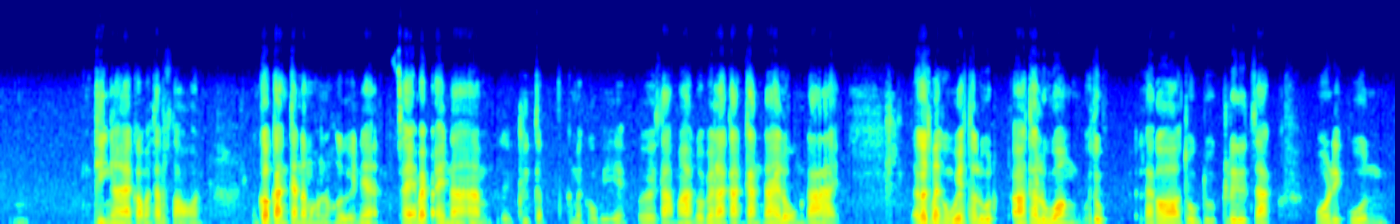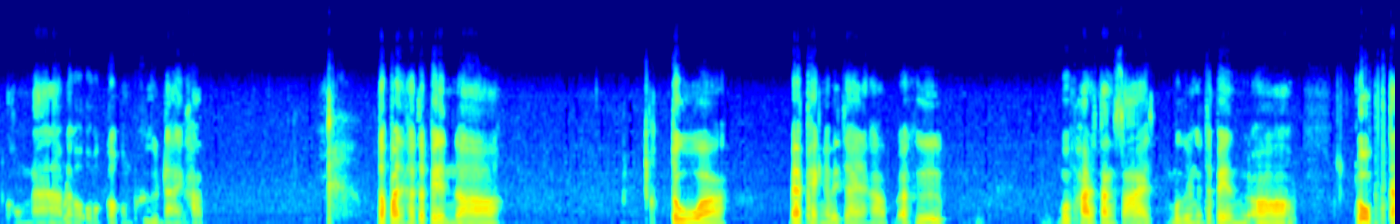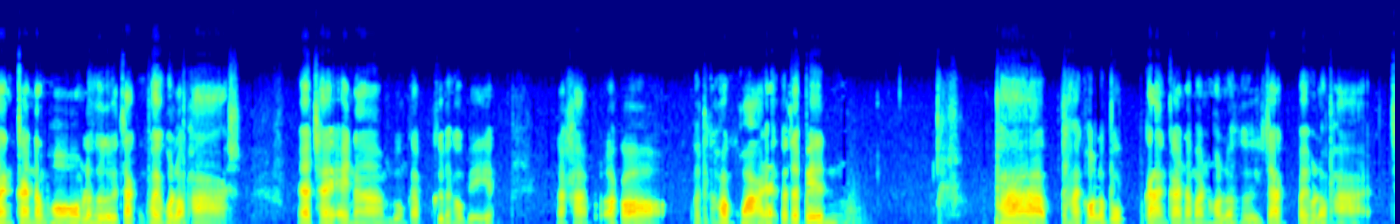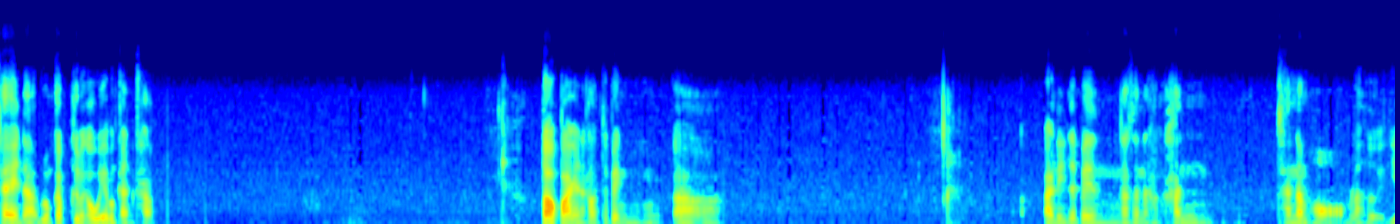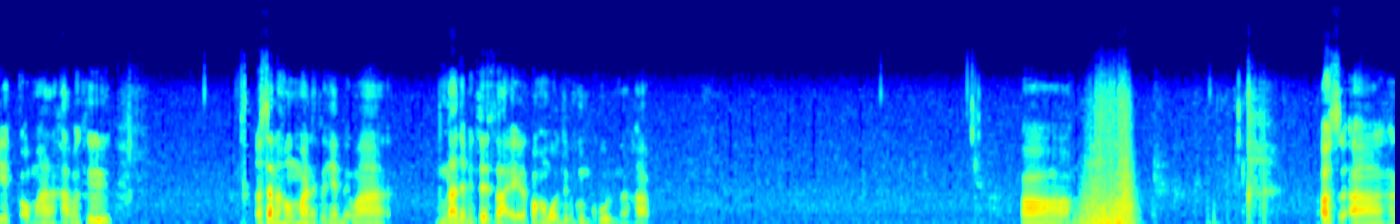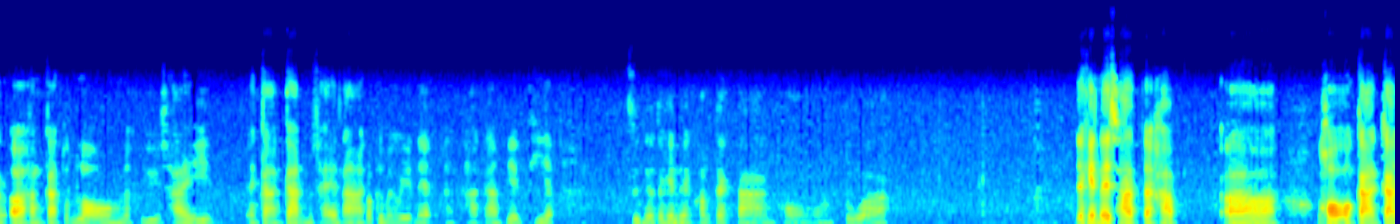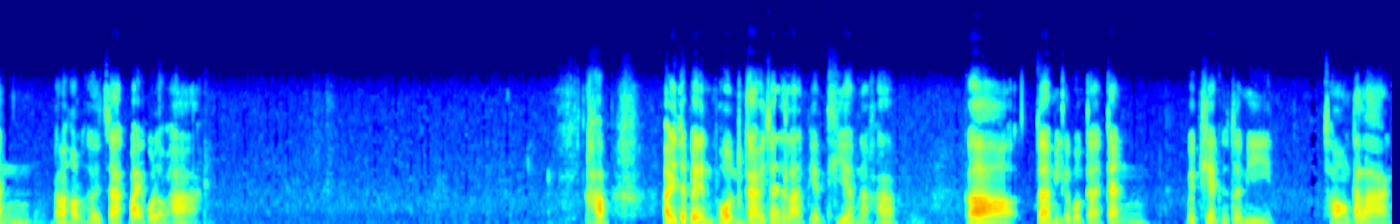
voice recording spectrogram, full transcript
ที่ง่ายก็มาซับซ้อน ก็การกันน้ำมันหอมระเหยเนี่ยใช้แบบไอ้น้ำหรือคือกับเครื่องไมโครเวฟโดยสามารถลดเวลาการกันได้ลงได้ แล้วก็ไมโครเวฟทะลุอ่าทะลวงวัตถุแล้วก็ถูกดูดกลืนจากโมเลกุลของน้ำแล้วก็องค์ประกอบของพืชได้ครับ ต่อไปนะครับจะเป็นอ่าตัวแบบแผนงานวิจัยนะครับ ก็คือบนภาพทางซ้ายมือจะเป็นอ่าระบบการกันน้ำหอมระเหยจากไฟโหระพา ใช้ไอ้น้ำร่วมกับคลื่นไมโครเวฟนะครับ แล้วก็ข้างขวาเนี่ยก็จะเป็น ภาพทางของระบบการกันน้ำมันหอมระเหยจากใบโหระพาใช้ไอ้น้ำร่วมกับคลื่นไมโครเวฟเหมือนกันครับ ต่อไปนะครับจะเป็นอ่าอันนี้จะเป็นลักษณะขั้นชั้นน้ำหอมระเหยที่แยกออกมานะครับก็คือ ลักษณะของมันจะเห็นได้ว่า น่าจะเป็นใสๆแล้วก็ข้างบนจะเป็นขุ่นๆนะครับอ่าเอาอ่าเอาทางการทดลองก็คือใช้ในการกันใช้น้ำก็คือไมโครเวฟเนี่ยทางการเปรียบเทียบ ซึ่งเดี๋ยวจะเห็นได้ความแตกต่างของตัว จะเห็นได้ชัดนะครับอของการกันน้ำมันหอมระเหยจากใบโหระพา ครับ อันนี้จะเป็นผลการวิจัยตารางเปรียบเทียบนะครับ ก็จะมีกระบวนการกันเปรียบเทียบก็จะมีช่องตาราง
